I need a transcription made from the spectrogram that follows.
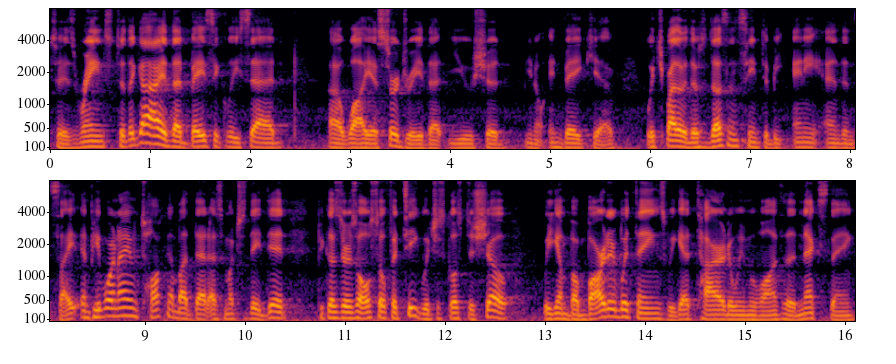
to his reins to the guy that basically said uh, while he has surgery that you should, you know, invade Kiev. Which, by the way, there doesn't seem to be any end in sight, and people are not even talking about that as much as they did because there's also fatigue, which just goes to show we get bombarded with things, we get tired, and we move on to the next thing.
